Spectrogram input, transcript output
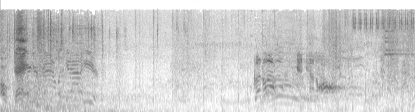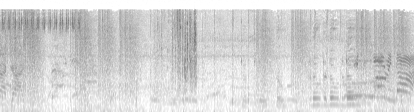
Oh, dang. You're down. Let's get out of here. Good luck getting to the mall. Hazmat guy. Loading guy!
